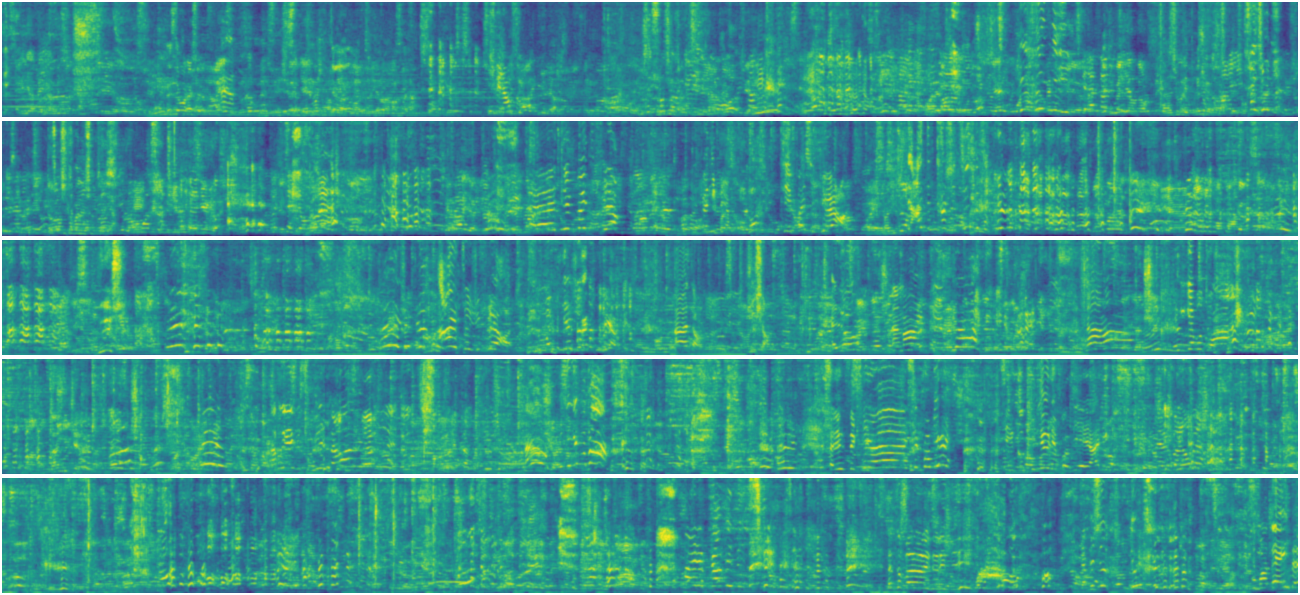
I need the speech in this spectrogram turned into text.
C'est bon, Moi, je tiens Je fais l'enfant. Les prénoms. Très tu t'en vas nous chanter t'es pas. Fleur. T'es pas une fleur. Arrête de cracher dessus. Ah, je pleure. Arrête, je pleure. Mon maquillage va couler après. Ah, attends, je chante. Hello, maman. Maman, quelqu'un pour toi. Allez, c'est qui C'est le pommier C'est les pommiers, hein, Ah, est plein Uma deita!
